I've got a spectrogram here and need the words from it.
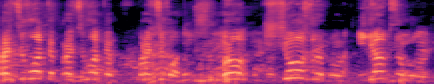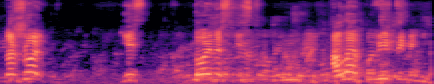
працювати, працювати, працювати. Про що зробили і як зробили, на жаль, є тайне слідство. Але повірте мені,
